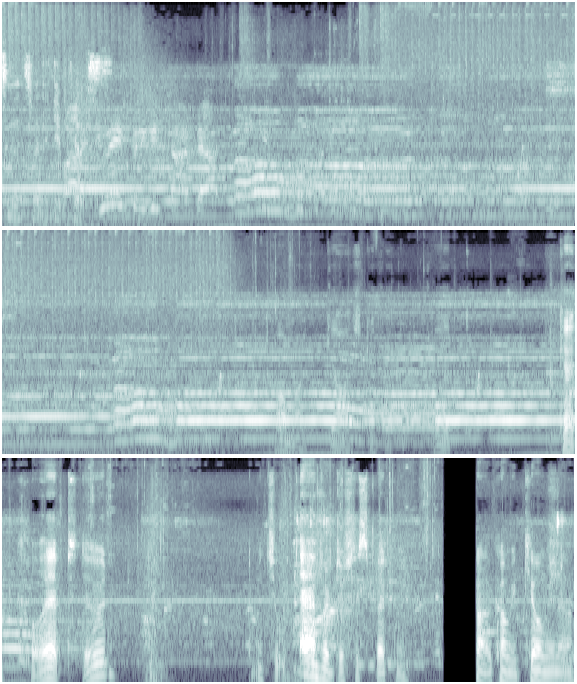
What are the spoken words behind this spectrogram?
So that's where they get gifts. You ain't pretty good timed out. Oh my gosh, get clipped. Dude. Don't you ever disrespect me. Trying to come and kill me now.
